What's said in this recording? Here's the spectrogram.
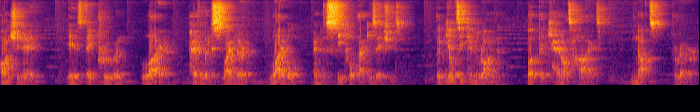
Ahn Shin-Ae, is a proven liar, peddling slander, libel, and deceitful accusations. The guilty can run, but they cannot hide. Not forever.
